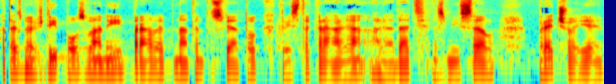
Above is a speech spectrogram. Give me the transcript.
A tak sme vždy pozvaní práve na tento sviatok Krista kráľa hľadať zmysel, prečo je e,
